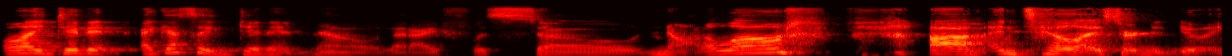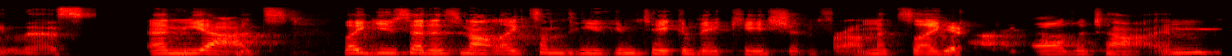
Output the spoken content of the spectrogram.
well, I didn't, I guess I didn't know that I was so not alone um, until I started doing this. And yeah, it's like you said, it's not like something you can take a vacation from. It's like yeah. all the time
